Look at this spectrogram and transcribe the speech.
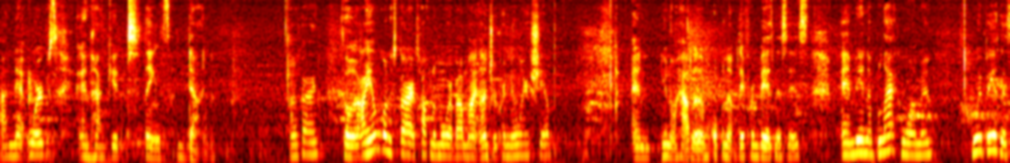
I networks and I get things done. Okay, so I am going to start talking more about my entrepreneurship and you know how to open up different businesses and being a black woman with business.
